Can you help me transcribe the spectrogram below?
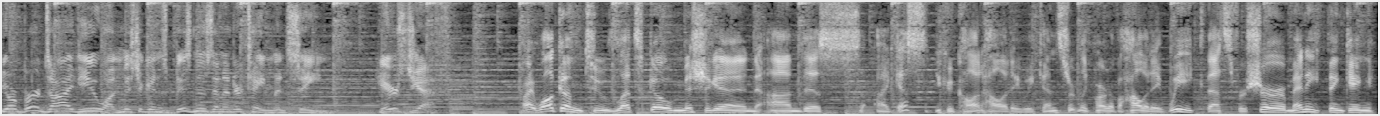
Your bird's eye view on Michigan's business and entertainment scene. Here's Jeff. All right, welcome to Let's Go Michigan on this, I guess you could call it holiday weekend. Certainly part of a holiday week, that's for sure. Many thinking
